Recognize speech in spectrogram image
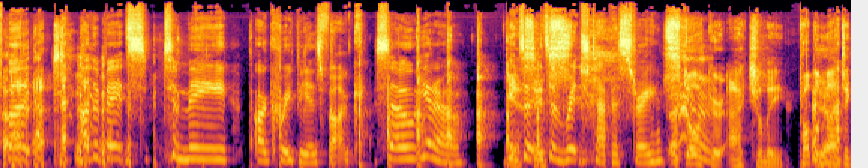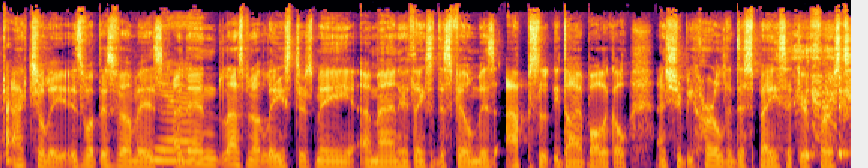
but other bits, to me, are creepy as fuck. So, you know, it's, a, it's, it's- a rich tapestry. Stalker, actually. Problematic, actually, is what this film is. Yeah. And then, last but not least, there's me, a man who thinks that this film is absolutely diabolical and should be hurled into space at your first,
